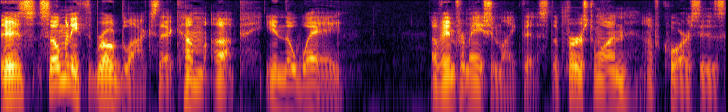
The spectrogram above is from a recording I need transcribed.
There's so many th- roadblocks that come up in the way of information like this. The first one, of course, is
